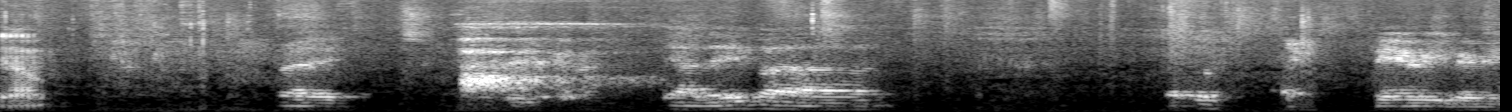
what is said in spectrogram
Yeah. Right. Yeah, they've, uh, that looked like very, very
